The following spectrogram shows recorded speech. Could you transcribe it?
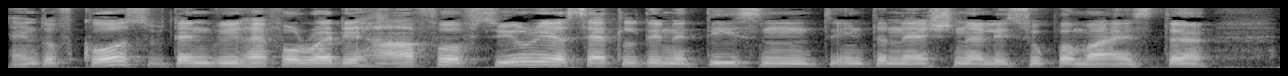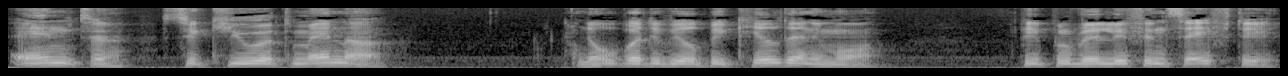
And of course, then we have already half of Syria settled in a decent, internationally supervised uh, and uh, secured manner. Nobody will be killed anymore. People will live in safety.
